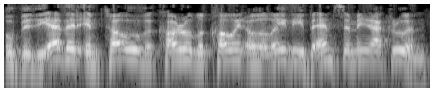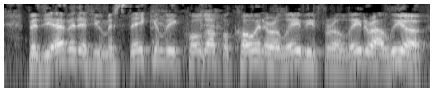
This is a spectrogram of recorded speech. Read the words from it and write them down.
Im ta'u v'karu l'kohen or l'levi be'emtza min akruim. Bidievid, if you mistakenly called up a Kohen or a Levi for a later aliyah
